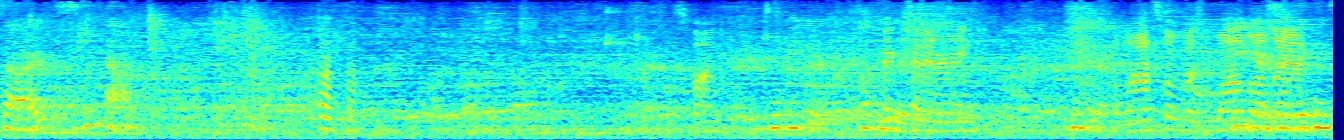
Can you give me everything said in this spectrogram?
starts now. It's fun. Two bigger. Not bigger. Pictionary. The last one was La La so Land.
